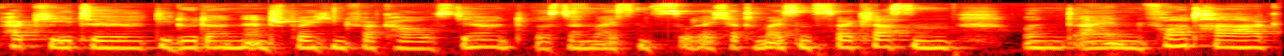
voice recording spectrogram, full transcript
Pakete, die du dann entsprechend verkaufst. Ja, du hast dann meistens oder ich hatte meistens zwei Klassen und einen Vortrag.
